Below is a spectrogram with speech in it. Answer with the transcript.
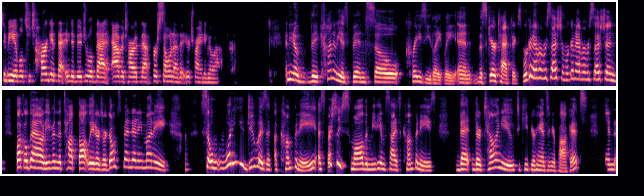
to be able to target that individual, that avatar, that persona that you're trying to go after. And you know the economy has been so crazy lately and the scare tactics. We're going to have a recession we're going to have a recession. Buckle down even the top thought leaders are don't spend any money. So what do you do as a, a company especially small to medium sized companies that they're telling you to keep your hands in your pockets? And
